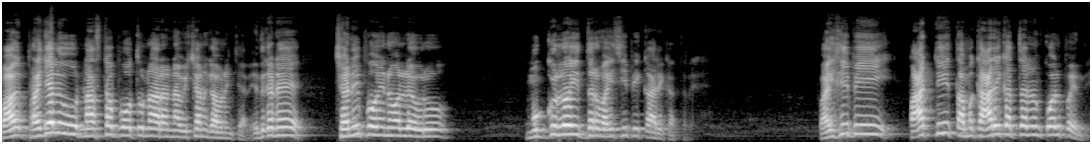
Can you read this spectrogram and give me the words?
ప- ప్రజలు నష్టపోతున్నారన్న విషయాన్ని గమనించాలి. ఎందుకంటే చనిపోయిన వాళ్ళు ఎవరు? ముగ్గురులో ఇద్దరు వైసీపీ కార్యకర్తలే. వైసీపీ పార్టీ తమ కార్యకర్తలను కోల్పోయింది.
